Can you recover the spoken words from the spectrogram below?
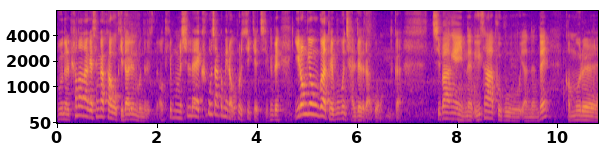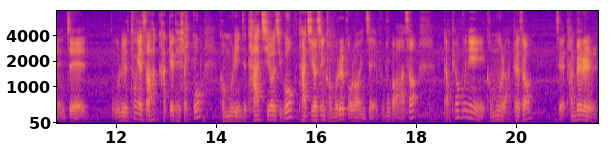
부분을 편안하게 생각하고 기다리는 분들 어떻게 보면 신뢰의 크고 작음이라고 볼 수 있겠지. 근데 이런 경우가 대부분 잘 되더라고. 그러니까 지방에 있는 의사 부부였는데 건물을 이제 우리를 통해서 하- 갖게 되셨고 건물이 이제 다 지어지고 다 지어진 건물을 보러 이제 부부가 와서 남편분이 건물 앞에서 이제 담배를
